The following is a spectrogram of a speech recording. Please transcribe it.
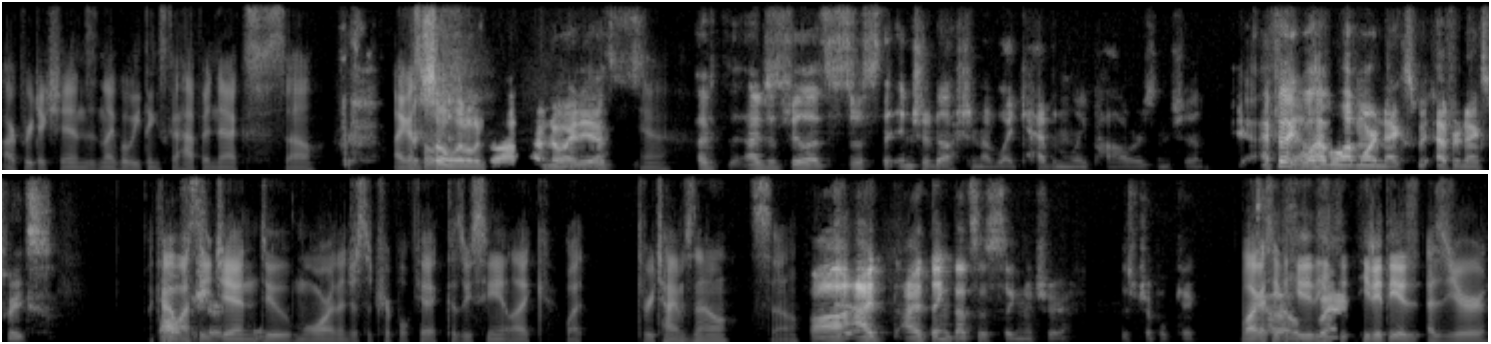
our predictions and like what we think's gonna happen next. So I guess we'll- so little to go off. I have no idea. Yeah. I, I just feel it's just the introduction of like heavenly powers and shit. Yeah, I feel like we'll have a lot more next week after next week's. I kind of Oh, want to see sure. Jin do more than just a triple kick because we've seen it like what three times now. So Uh, I I think that's his signature, his triple kick. well, I guess Yeah, he, he, he, he did the Az- Azure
